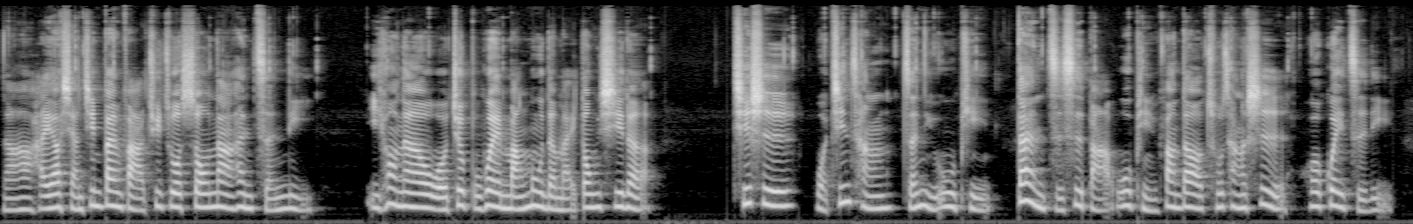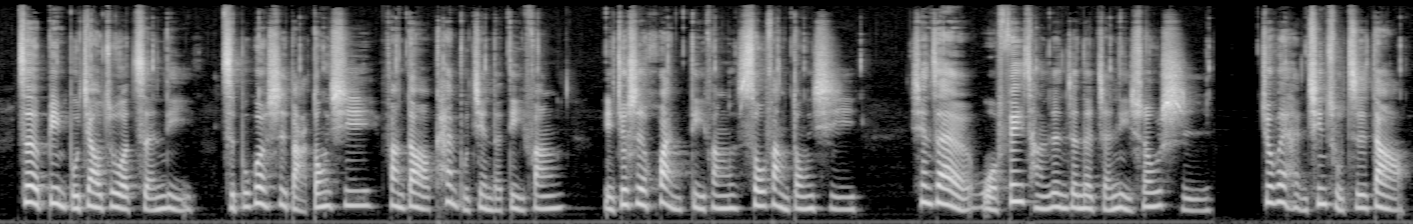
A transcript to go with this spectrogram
然后还要想尽办法去做收纳和整理。以后呢，我就不会盲目的买东西了。其实我经常整理物品，但只是把物品放到储藏室或柜子里，这并不叫做整理，只不过是把东西放到看不见的地方。也就是换地方收放东西。现在我非常认真的整理收拾，就会很清楚知道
